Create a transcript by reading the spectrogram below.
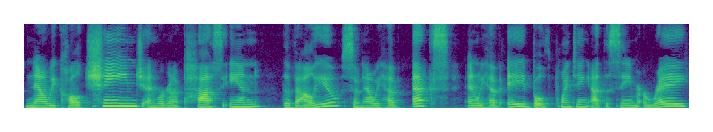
Now we call change and we're going to pass in the value. So now we have x and we have a both pointing at the same array.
